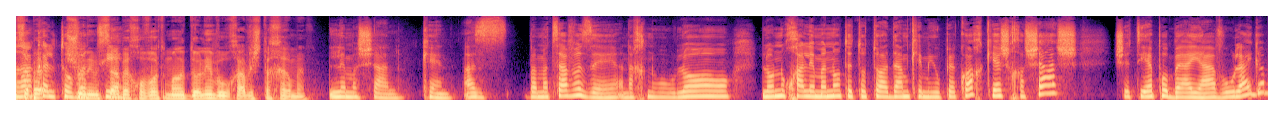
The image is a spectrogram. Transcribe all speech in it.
רק ב, על טובתי. שהוא נמצא בחובות מאוד גדולים והוא חייב להשתחרר מהם. למשל, כן. אז במצב הזה אנחנו לא, לא נוכל למנות את אותו אדם כמיופה כוח, כי יש חשש שתהיה פה בעיה, ואולי גם,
